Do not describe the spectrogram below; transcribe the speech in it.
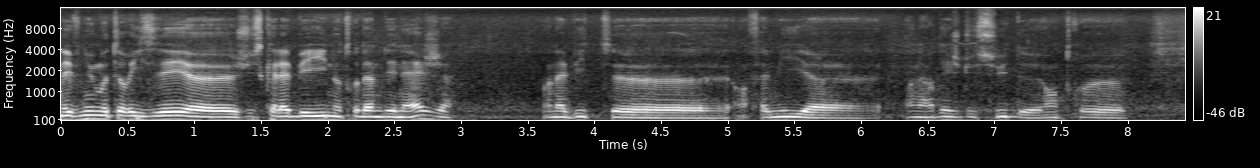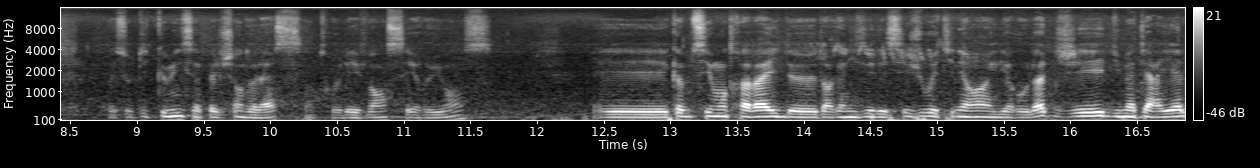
est venu motoriser euh, jusqu'à l'abbaye Notre-Dame-des-Neiges. On habite euh, en famille euh, en Ardèche du Sud, entre cette petite commune qui s'appelle Chandolas, entre les Vence et Ruons. Et comme c'est mon travail d'organiser des séjours itinérants avec des roulottes, j'ai du matériel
